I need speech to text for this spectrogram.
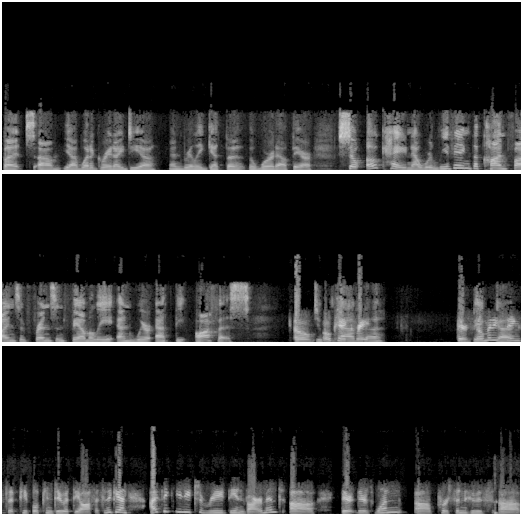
But um, yeah, what a great idea and really get the, the word out there. So, okay, now we're leaving the confines of friends and family and we're at the office. Oh, okay, great. the- There's the so many uh, things that people can do at the office. And again, I think you need to read the environment. Uh, there, there's one uh, person who's uh,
